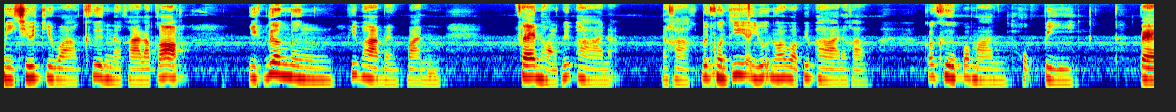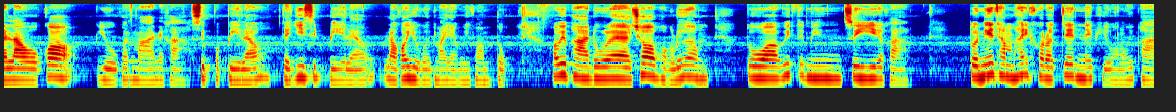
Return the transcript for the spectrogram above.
มีชีวิตชีวาขึ้นนะคะ แล้วก็อีกเรื่องหนึ่งพี่พาแบ่งปัน แฟนของพี่พาน่ะนะคะ เป็นคนที่อายุน้อยกว่าพี่พานะคะ ก็คือประมาณ 6 ปี แต่เราก็อยู่กันมาเนี่ยค่ะสิบกว่าปีแล้วจะ20ปีแล้ว เราก็อยู่กันมาอย่างมีความสุขเพราะพี่พาดูแลชอบของเรื่องตัววิตามินซีนะคะตัวนี้ทำให้คอลลาเจนในผิวของพี่พา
